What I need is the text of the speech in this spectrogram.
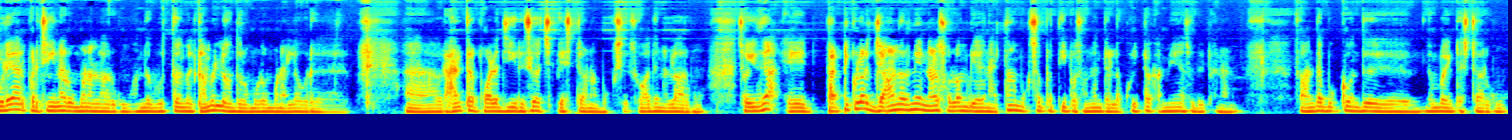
உடையார் படிச்சிங்கன்னா ரொம்ப நல்லாயிருக்கும் அந்த புத்தகங்கள் தமிழில் வந்து ரொம்ப ரொம்ப நல்ல ஒரு ஒரு ஆந்த்ரோபாலஜி ரிசர்ச் பேஸ்டான புக்ஸ் ஸோ அது நல்லாயிருக்கும் ஸோ இதுதான் பர்டிகுலர் ஜானர்னு என்னால் சொல்ல முடியாது. நான் எத்தனை புக்ஸை பற்றி இப்போ சொன்னேன்னு தெரியல. குறிப்பாக கம்மியாக சொல்லியிருப்பேன் நான். ஸோ அந்த புக்கு வந்து ரொம்ப இன்ட்ரெஸ்ட்டாக இருக்கும்.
